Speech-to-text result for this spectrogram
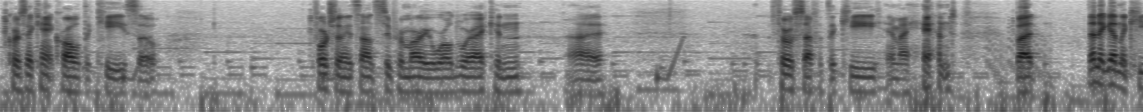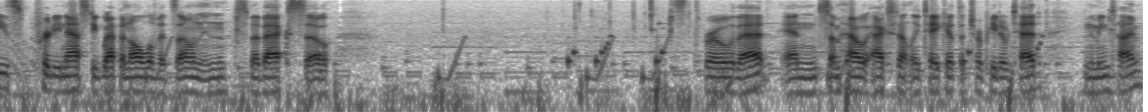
Of course I can't crawl with the key, so... Fortunately it's not Super Mario World where I can uh, throw stuff with the key in my hand. But then again, the key's pretty nasty weapon all of its own in SMBX, so... Let's throw that and somehow accidentally take out the Torpedo Ted in the meantime.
